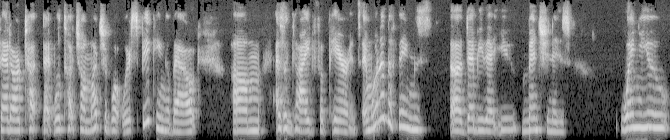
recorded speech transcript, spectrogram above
that are tu- that will touch on much of what we're speaking about um, as a guide for parents. And one of the things, uh, Debbie, that you mention is when you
